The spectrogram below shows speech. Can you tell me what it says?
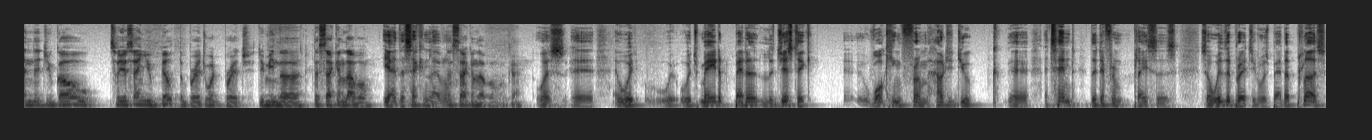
and did you go so you're saying you built the bridge. What bridge? Do you mean the the second level? Yeah. The second level The second level. Okay. was uh, which, which made a better logistic uh, walking from how did you uh, attend the different places. So with the bridge, it was better. Plus,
